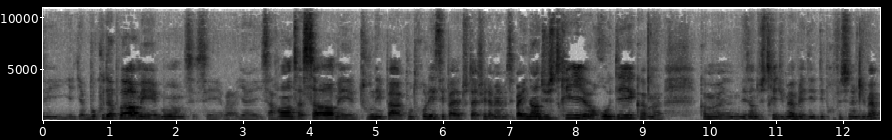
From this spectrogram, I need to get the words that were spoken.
Il y a beaucoup d'apports, mais bon, ça rentre, ça sort, mais tout n'est pas contrôlé. C'est pas tout à fait la même. C'est pas une industrie euh, rodée comme, comme euh, les industries du meuble et des, des professionnels du meuble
